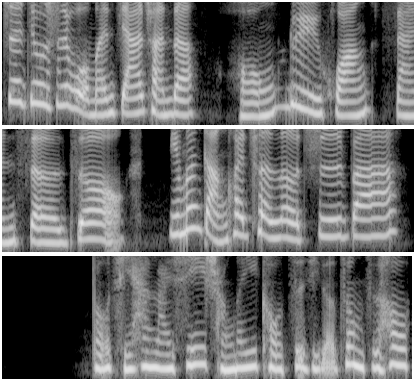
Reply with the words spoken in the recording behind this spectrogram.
这就是我们家传的红、绿、黄三色粽。你们赶快趁热吃吧。”福奇和莱西尝了一口自己的粽子后，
